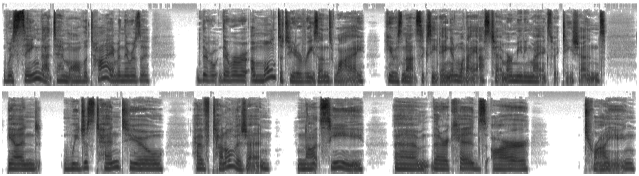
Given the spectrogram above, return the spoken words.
was saying that to him all the time. And there was a there, there were a multitude of reasons why he was not succeeding in what I asked him or meeting my expectations. And we just tend to have tunnel vision, not see um, that our kids are trying.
